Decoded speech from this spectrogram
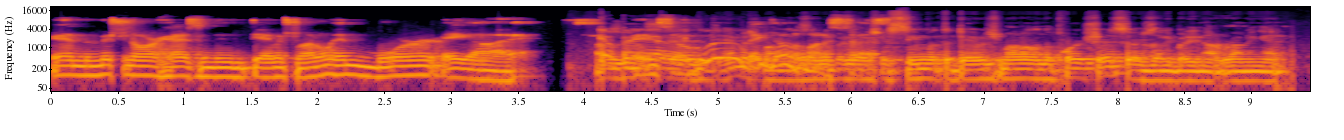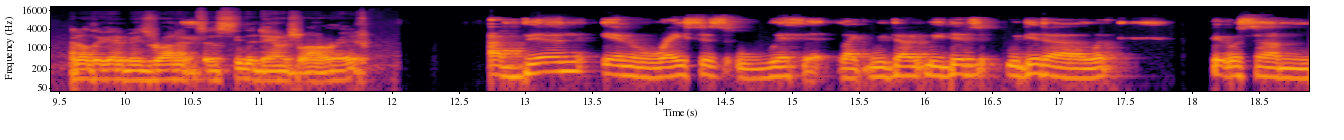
and the Mission R has the new damage model and more AI. I was gonna Okay, say, so the damage a model, lot has anybody stuff. actually seen what the damage model on the Porsche is, or is anybody not running it? I don't think anybody's run it to see the damage model, right? I've been in races with it. Like we've done, we did, we did a, it was um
